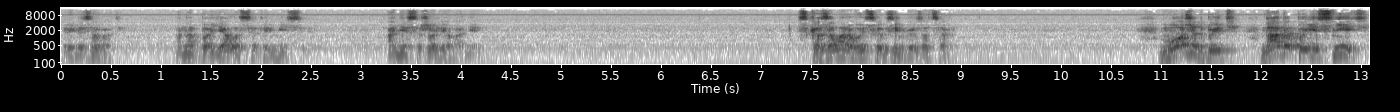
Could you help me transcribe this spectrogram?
реализовать. Она боялась этой миссии, а не сожалела о ней. Сказала Равыцхак Зильбер за царь. Может быть, надо пояснить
